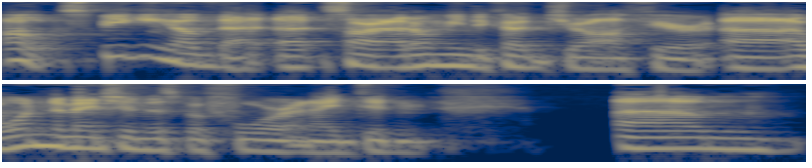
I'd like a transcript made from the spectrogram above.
Oh, speaking of that, uh, sorry, I don't mean to cut you off here. Uh, I wanted to mention this before and I didn't. Um,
